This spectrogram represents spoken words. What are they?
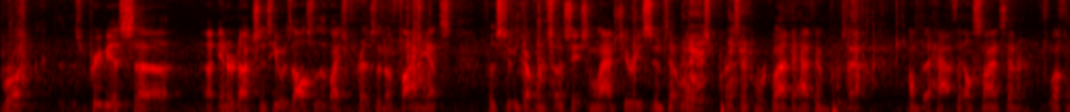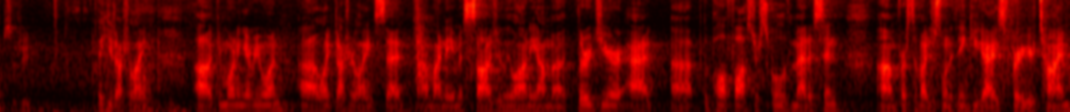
Brooke's previous uh, uh, introductions, he was also the Vice President of Finance for the Student Government Association last year. He assumes that role as president. We're glad to have him present on behalf of the Health Science Center. Welcome, Sajid. Thank you, Dr. Lange. Uh, good morning, everyone. Uh, like Dr. Lange said, uh, my name is Sajid Lilani. I'm a third year at uh, the Paul Foster School of Medicine. Um, first off, I just want to thank you guys for your time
